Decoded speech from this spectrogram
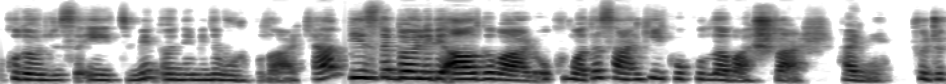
Okul öncesi eğitimin önemini vurgularken. Bizde böyle bir algı vardı. Okumada sanki ilkokulla başlar. Hani çocuk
